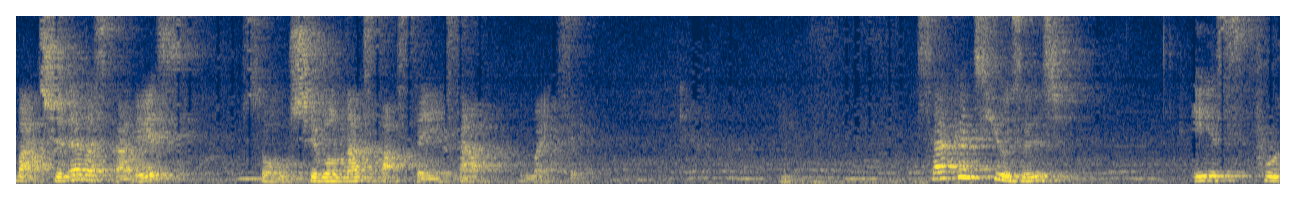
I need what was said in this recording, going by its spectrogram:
But she never studies, so she will not pass the exam, you might say. Second usage is for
